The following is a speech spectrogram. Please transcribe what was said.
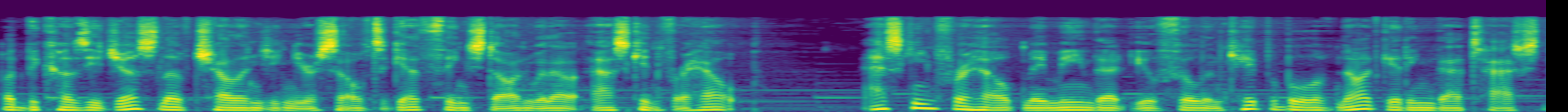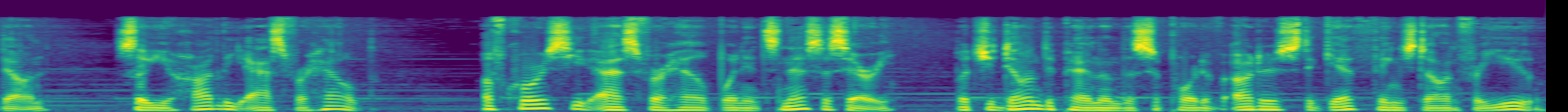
but because you just love challenging yourself to get things done without asking for help. Asking for help may mean that you feel incapable of not getting that task done, so you hardly ask for help. Of course, you ask for help when it's necessary, but you don't depend on the support of others to get things done for you.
